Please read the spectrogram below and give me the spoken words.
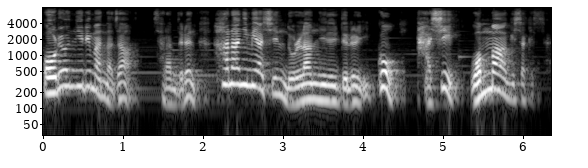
어려운 일이 만나자 사람들은 하나님이 하신 놀라운 일들을 잊고 다시 원망하기 시작했어요.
